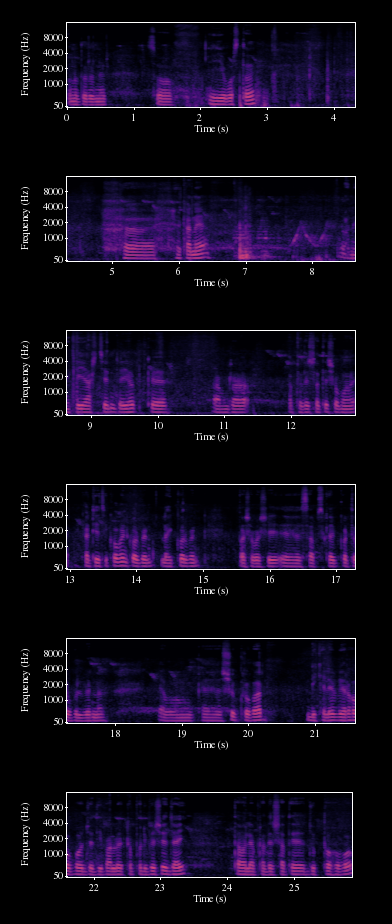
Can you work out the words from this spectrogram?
কোনো ধরনের সো এই অবস্থায় এখানে অনেকেই আসছেন। যাই হোক আমরা আপনাদের সাথে সময় কাটিয়েছি। কমেন্ট করবেন লাইক করবেন, পাশাপাশি সাবস্ক্রাইব করতে ভুলবেন না। এবং শুক্রবার বিকেলে বের হব। যদি ভালো একটা পরিবেশে যাই তাহলে আপনাদের সাথে যুক্ত হব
